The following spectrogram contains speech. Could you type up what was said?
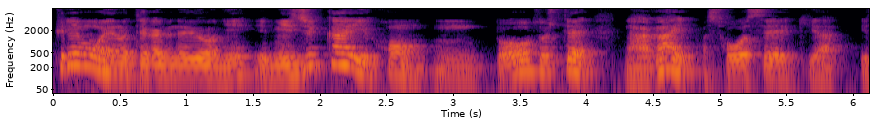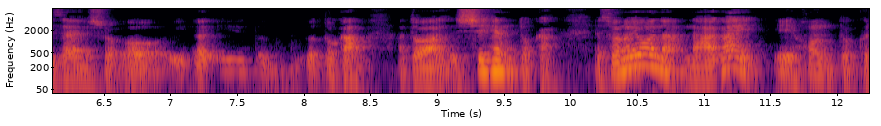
ピレモンへの手紙のように短い本と、そして長い創世記やイザヤ書とか、あとは詩篇とか、そのような長い本と比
